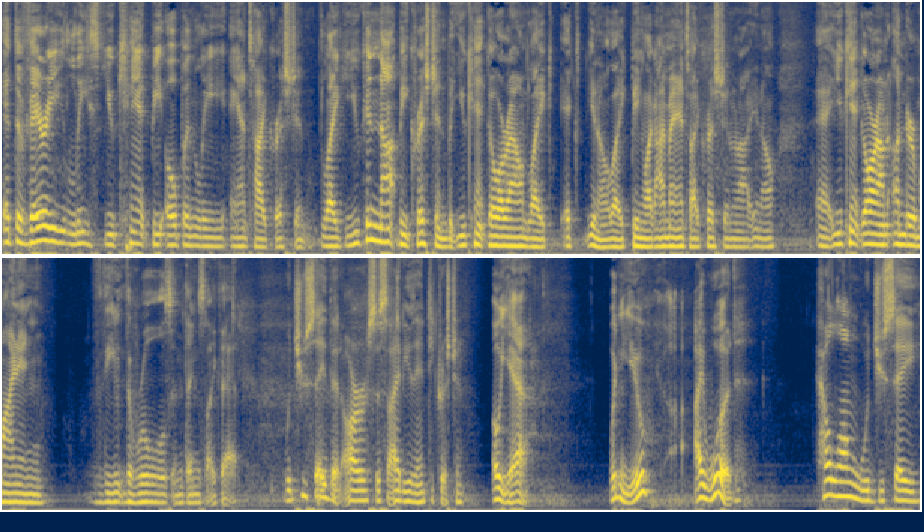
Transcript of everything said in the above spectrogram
At the very least, you can't be openly anti-Christian. Like you cannot be Christian, but you can't go around like you know, like being like I'm anti-Christian, and I, you know, uh, you can't go around undermining the the rules and things like that. Would you say that our society is anti-Christian? Oh yeah, wouldn't you? I would. How long would you say,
